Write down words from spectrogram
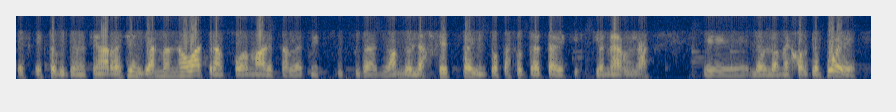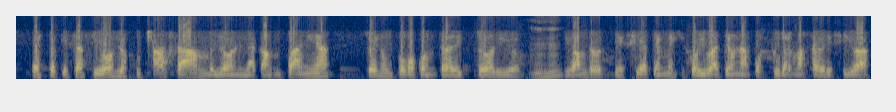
es esto que te mencionaba recién, que AMLO no va a transformar esa relación estructural, AMLO la acepta y en todo caso trata de gestionarla eh, lo, mejor que puede. Esto quizás si vos lo escuchabas a AMLO en la campaña, suena un poco contradictorio. AMLO decía que México iba a tener una postura más agresiva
